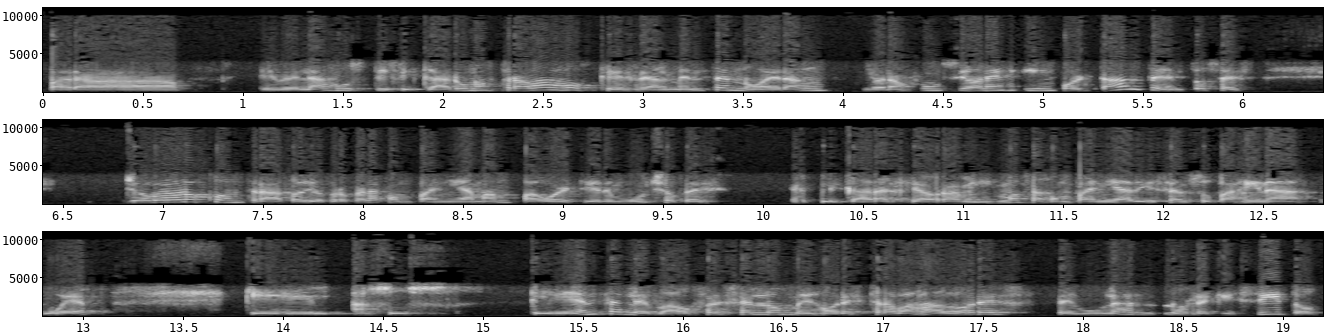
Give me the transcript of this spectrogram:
para eh, justificar unos trabajos que realmente no eran, no eran funciones importantes. Entonces, yo veo los contratos, yo creo que la compañía Manpower tiene mucho que explicar aquí ahora mismo. Esa compañía dice en su página web que a sus clientes les va a ofrecer los mejores trabajadores según los requisitos.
